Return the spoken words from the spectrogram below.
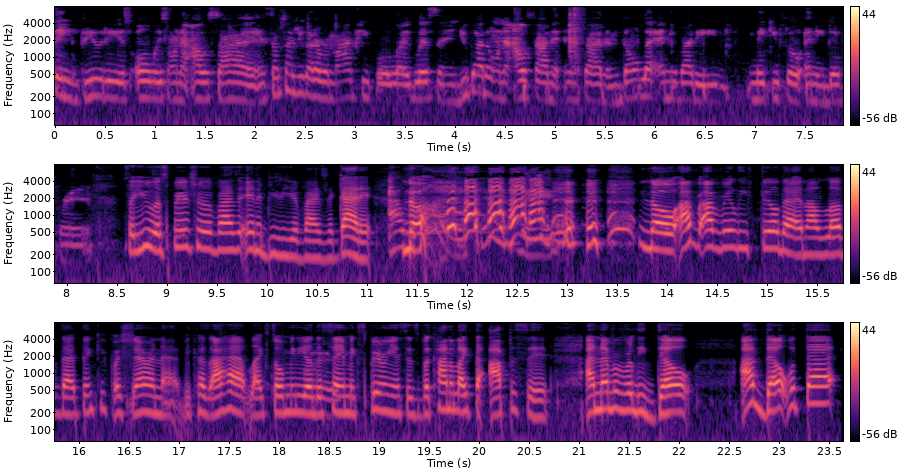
think beauty is always on the outside. And sometimes you got to remind people, like, listen, you got it on the outside and inside, and don't let anybody make you feel any different. So you a spiritual advisor and a beauty advisor. Got it. I no. no, I, I really feel that and I love that. Thank you for sharing that because I had like so many of the same experiences, but kind of like the opposite. I never really dealt, I've dealt with that,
